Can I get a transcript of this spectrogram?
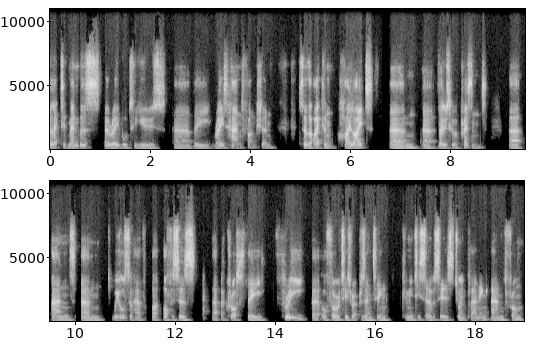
elected members are able to use the raise hand function so that I can highlight um, uh, those who are present. Uh, and um, we also have uh, officers uh, across the three uh, authorities representing community services, joint planning, and from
